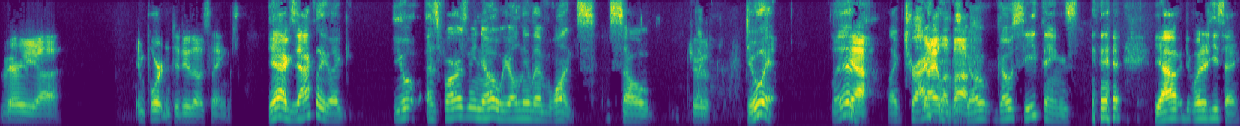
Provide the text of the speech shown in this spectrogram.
very uh, important to do those things. Yeah, exactly. Like you, as far as we know, we only live once. So true. Like, do it. Live. Yeah. Like try Shia things. LaBeouf. Go, go see things. yeah. What did he say?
